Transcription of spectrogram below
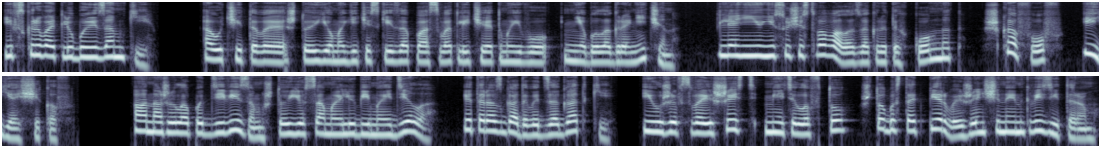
и вскрывать любые замки. А учитывая, что ее магический запас, в отличие от моего, не был ограничен, для нее не существовало закрытых комнат, шкафов и ящиков. Она жила под девизом, что ее самое любимое дело – это разгадывать загадки и уже в свои шесть метила в то, чтобы стать первой женщиной-инквизитором.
